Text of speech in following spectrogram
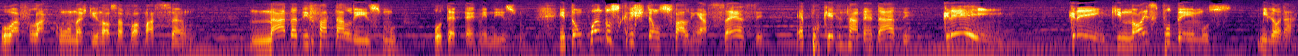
ou às lacunas de nossa formação. Nada de fatalismo ou determinismo. Então, quando os cristãos falam em ascese, é porque eles, na verdade, creem, creem que nós podemos melhorar.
